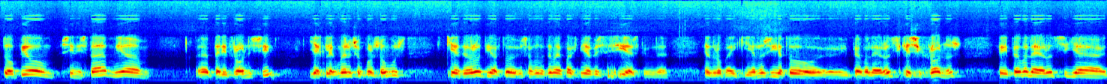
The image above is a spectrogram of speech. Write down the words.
Το οποίο συνιστά μια ε, περιφρόνηση για εκλεγμένους εκπροσώπους και θεωρώ ότι αυτό, σε αυτό το θέμα υπάρχει μια ευαισθησία στην ε, Ευρωπαϊκή Ένωση, γι' αυτό ε, υπέβαλα ερώτηση και συγχρόνως υπέβαλα ερώτηση για,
